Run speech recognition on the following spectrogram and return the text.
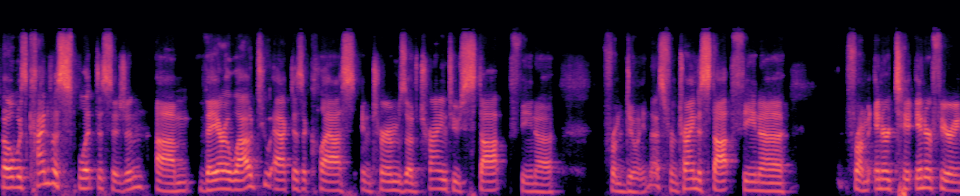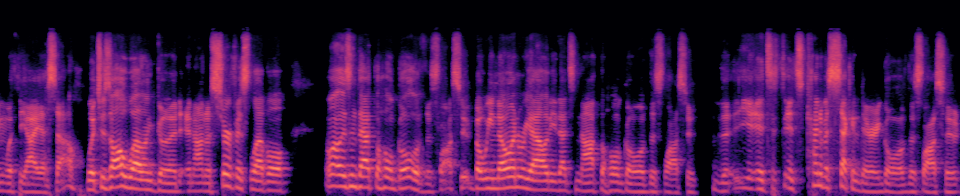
So it was kind of a split decision. Um, they are allowed to act as a class in terms of trying to stop FINA from doing this, from trying to stop FINA from inter- interfering with the ISL, which is all well and good. And on a surface level, well, isn't that the whole goal of this lawsuit? But we know in reality that's not the whole goal of this lawsuit. It's it's kind of a secondary goal of this lawsuit.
